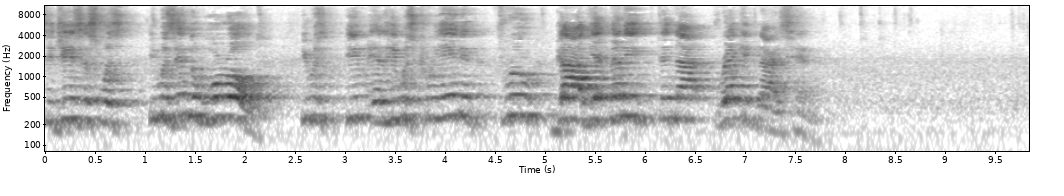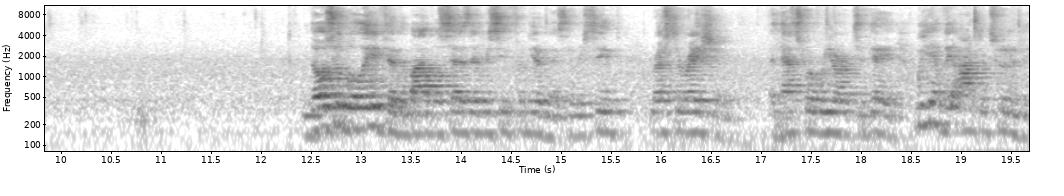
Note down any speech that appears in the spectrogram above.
See, Jesus was, he was in the world. He was, he, and he was created through God, yet many did not recognize him. And those who believed him, the Bible says, they received forgiveness, they received restoration. And that's where we are today. We have the opportunity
